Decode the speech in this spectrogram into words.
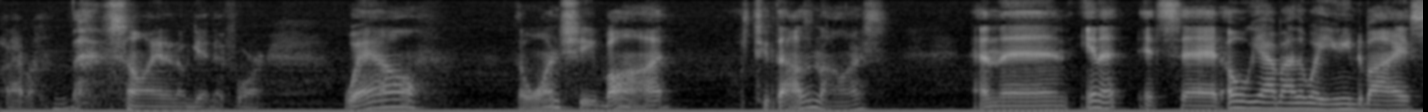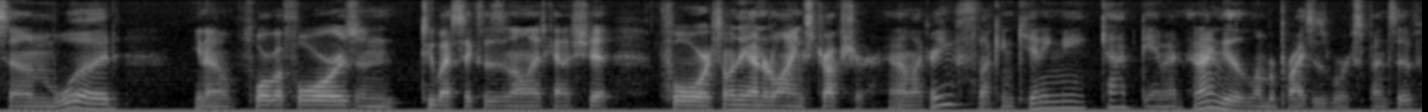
whatever. so I ended up getting it for her. Well, the one she bought was two thousand dollars, and then in it it said, "Oh yeah, by the way, you need to buy some wood." you know, four by fours and two by sixes and all that kind of shit for some of the underlying structure. And I'm like, are you fucking kidding me? God damn it. And I knew the lumber prices were expensive.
